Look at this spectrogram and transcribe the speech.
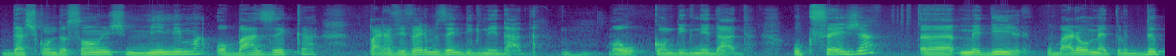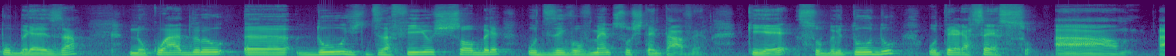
das condições mínima ou básica para vivermos em dignidade uhum. ou com dignidade. O que seja uh, medir o barômetro de pobreza no quadro uh, dos desafios sobre o desenvolvimento sustentável, que é, sobretudo, o ter acesso a a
